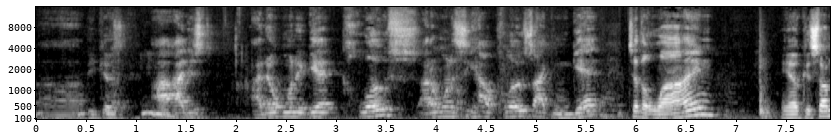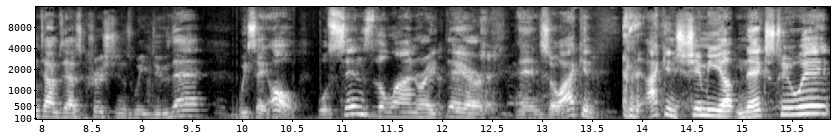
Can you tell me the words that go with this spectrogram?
Uh, because I, I just, I don't want to get close. I don't want to see how close I can get to the line. You know, because sometimes as Christians we do that. We say, "Oh, well, sin's the line right there," and so I can, I can shimmy up next to it,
